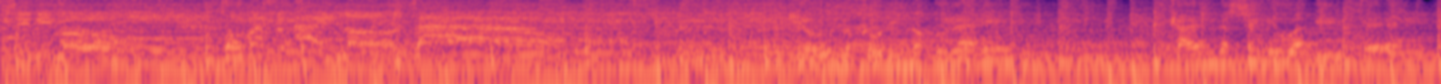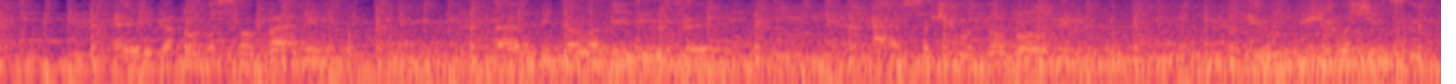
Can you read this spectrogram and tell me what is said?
しみも飛ばす愛の歌。喜びの裏に。悲しみはいて。笑顔のそばに涙はいるぜ。朝日は昇り夕日は沈む。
